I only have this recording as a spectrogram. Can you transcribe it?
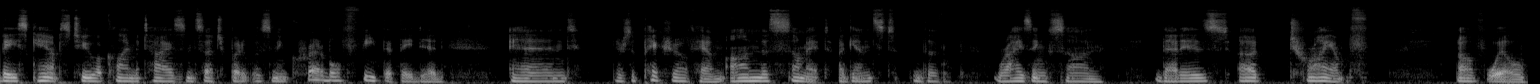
base camps to acclimatize and such. But it was an incredible feat that they did, and there's a picture of him on the summit against the rising sun. That is a triumph of will.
